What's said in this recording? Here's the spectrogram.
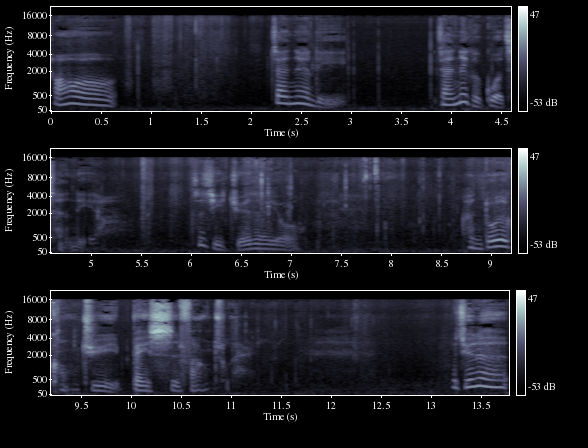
然后在那里，在那个过程里啊。自己觉得有很多的恐惧被释放出来，我觉得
